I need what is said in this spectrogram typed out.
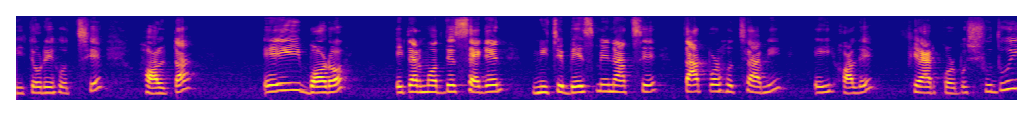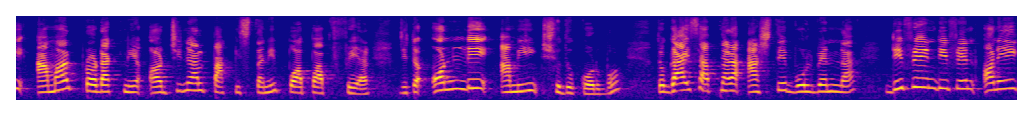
ভিতরে হচ্ছে হলটা। এই বড়, এটার মধ্যে সেকেন্ড নিচে বেসমেন্ট আছে, তারপর হচ্ছে আমি এই হলে ফেয়ার করব। শুধুই আমার প্রোডাক্ট নিয়ে original Pakistani pop up fair যেটা অনলি আমি শুধু করব। তো গাইস আপনারা আসতে বলবেন না। ডিফারেন্ট ডিফারেন্ট অনেক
